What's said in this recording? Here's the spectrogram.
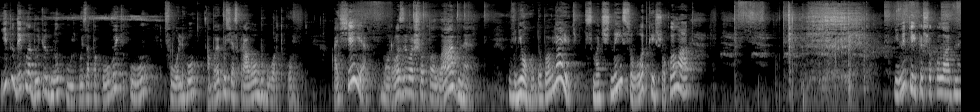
і туди кладуть одну кульку і запаковують у фольгу або якусь яскраву обгортку. А ще є морозиво шоколадне. В нього додають смачний солодкий шоколад. І не тільки шоколадне.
